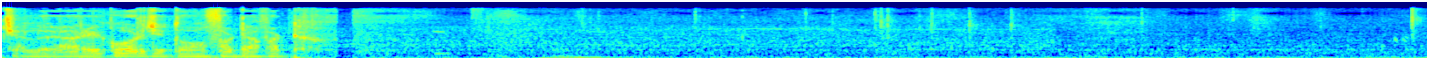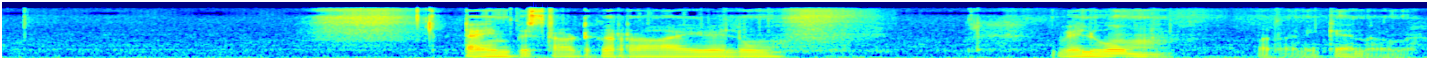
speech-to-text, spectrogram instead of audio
चलो यार, एक और जीतो फटाफट। टाइम पे स्टार्ट कर रहा है वेलूम। वेलूम, पता नहीं क्या नाम है।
